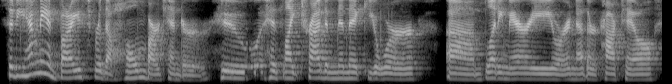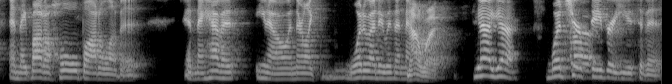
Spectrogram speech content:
so do you have any advice for the home bartender who has like tried to mimic your um, Bloody Mary or another cocktail, and they bought a whole bottle of it, and they have it, you know, and they're like, "What do I do with it now?" Now what? Yeah, yeah. What's your uh, favorite use of it?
